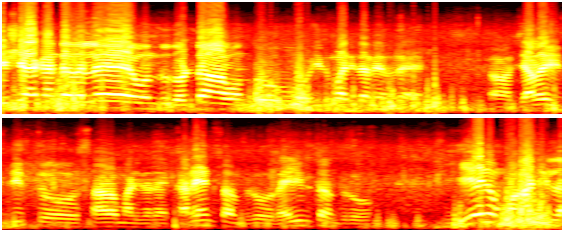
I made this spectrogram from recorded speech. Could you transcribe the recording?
ಏಷ್ಯಾ ಖಂಡದಲ್ಲೇ ಒಂದು ದೊಡ್ಡ ಒಂದು ಇದು ಮಾಡಿದ್ದಾರೆ ಅಂದ್ರೆ ಜಲ ವಿದ್ಯುತ್ ಸಾರ ಮಾಡಿದ್ದಾರೆ ಕರೆಂಟ್ ತಂದ್ರು, ರೈಲ್ ತಂದ್ರು. ಏನು ಮಾಡಿಲ್ಲ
